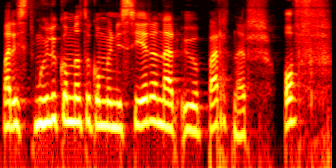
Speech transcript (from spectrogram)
maar is het moeilijk om dat te communiceren naar uw partner? Of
